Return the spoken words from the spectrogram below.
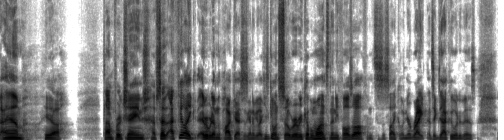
I am. Yeah. Time for a change. I've said I feel like everybody on the podcast is gonna be like, he's going sober every couple months, and then he falls off, and it's just a cycle. And you're right. That's exactly what it is.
